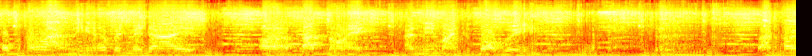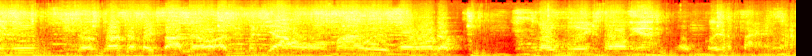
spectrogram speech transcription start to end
ผมข้างหลังนี่ถ้าเป็นไม่ได้เอ่อตัดหน่อย อันนี้หมายถึงบอกเวยตัดหน่อยนึงเดี๋ยวก็จะไปตัดแล้ว อันนี้มันยาวมากเลยพอแบบเราเมยคอเนี้ย ผมก็จะแตกละ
